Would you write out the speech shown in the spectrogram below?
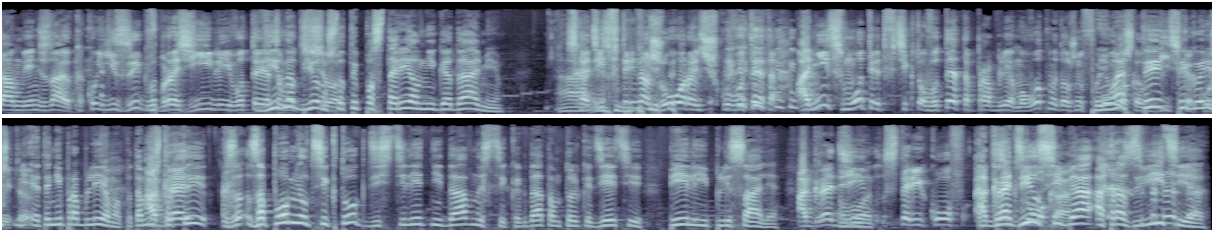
там, я не знаю, какой язык в Бразилии, вот это Видно, вот Бьерн, что ты постарел не годами. А- Сходить в тренажерочку, вот это. Они смотрят в ТикТок. Вот это проблема. Вот мы должны в Понимаешь, ты, ты говоришь, это не проблема, потому А что гра- ты за- запомнил ТикТок десятилетней давности, когда там только дети пели и плясали. Оградил Вот. стариков от Оградил ТикТока. себя от развития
